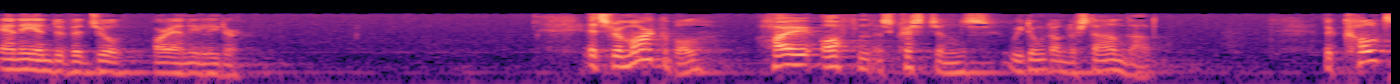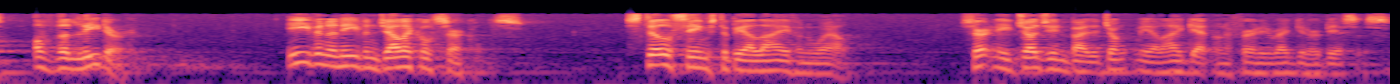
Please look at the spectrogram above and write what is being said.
any individual or any leader. It's remarkable how often, as Christians, we don't understand that. The cult of the leader even in evangelical circles, still seems to be alive and well. Certainly, judging by the junk mail I get on a fairly regular basis.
